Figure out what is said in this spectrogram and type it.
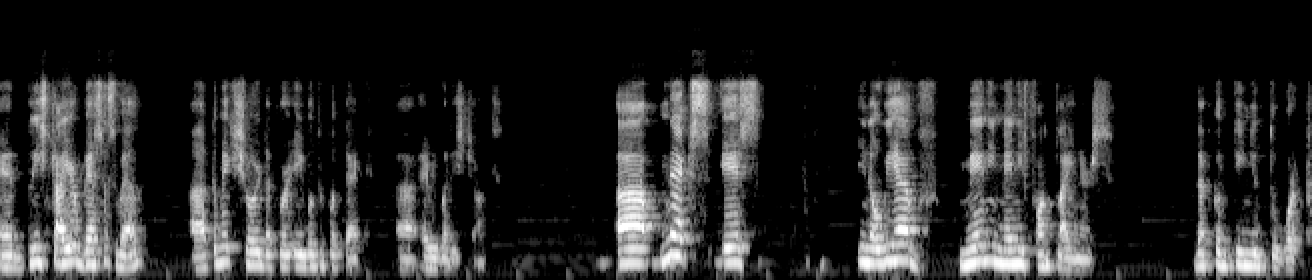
and please try your best as well uh, to make sure that we're able to protect uh, everybody's jobs. Uh, next is, you know, we have many, many frontliners that continued to work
